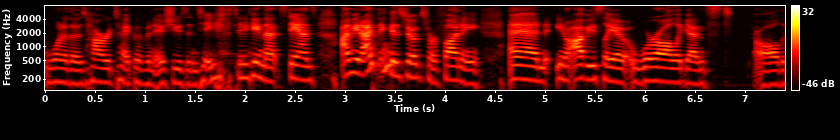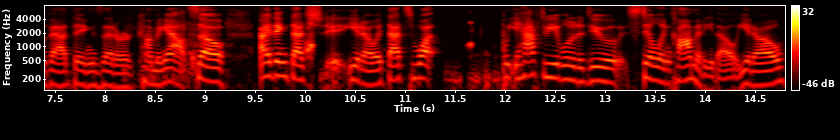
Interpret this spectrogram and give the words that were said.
one of those hard type of an issues and ta- taking that stance. I mean, I think his jokes were funny, and you know, obviously, uh, we're all against all the bad things that are coming out. So I think that's you know, that's what, but you have to be able to do still in comedy, though. You know,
